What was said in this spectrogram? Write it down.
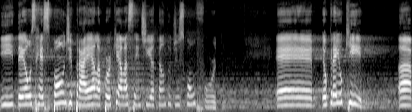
E Deus responde para ela porque ela sentia tanto desconforto. É, eu creio que ah,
